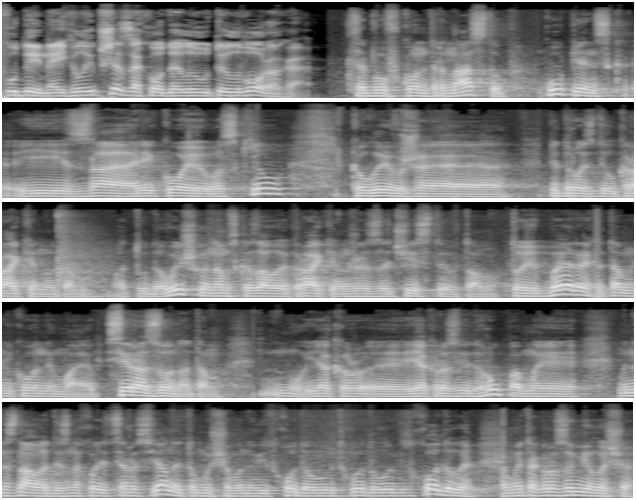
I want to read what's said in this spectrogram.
куди найглибше заходили у тил ворога. Це був контрнаступ Куп'янськ, і за рікою Оскіл, коли вже підрозділ Кракену там оттуда вийшли, нам сказали, Кракен вже зачистив там той берег, і там нікого немає. Сіра зона там, ну як, е, як розвідгрупа, ми, ми не знали, де знаходяться росіяни, тому що вони відходили, відходили, відходили. Ми так розуміли, що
